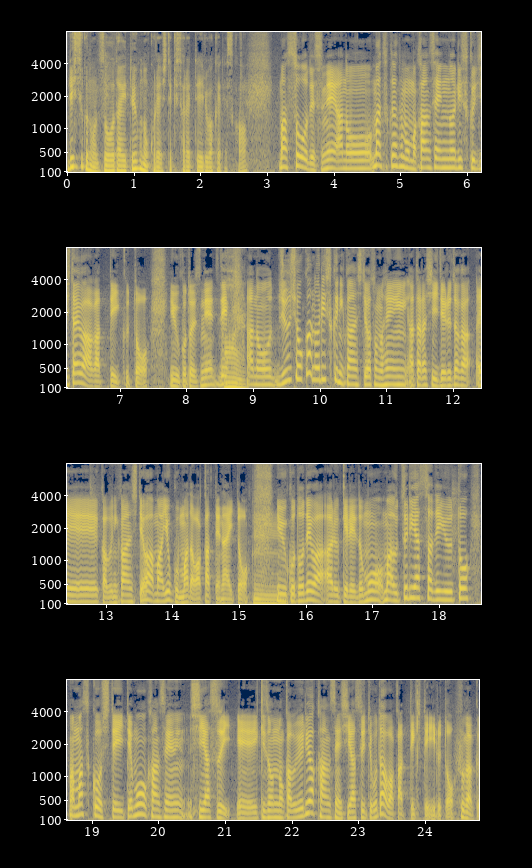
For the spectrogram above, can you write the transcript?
リスクの増大というものをこれ指摘されていいるわけですか、まあ、そうですね、あのまあ、少なくともまあ感染のリスク自体は上がっていくということですね、で、はい。あの重症化のリスクに関しては、その変異、新しいデルタが、えー株に関しては、まあ、よくまだ分かってないということではあるけれども、まあ、移りやすさでいうと、まあ、マスクをしていても感染しやすい、えー既存の株よりは感染しやすいということは分かってきていると、富岳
